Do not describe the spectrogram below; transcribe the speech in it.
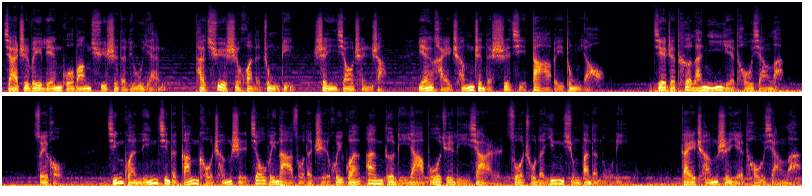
加之威廉国王去世的流言，他确实患了重病，甚嚣尘上。沿海城镇的士气大为动摇，接着特兰尼也投降了。随后，尽管邻近的港口城市焦维纳佐的指挥官安德里亚伯爵里夏尔做出了英雄般的努力，该城市也投降了。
